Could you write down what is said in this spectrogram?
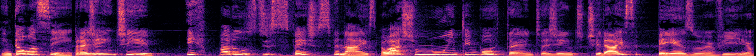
Então, assim, pra gente ir para os desfechos finais, eu acho muito importante a gente tirar esse peso. Eu vi, eu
